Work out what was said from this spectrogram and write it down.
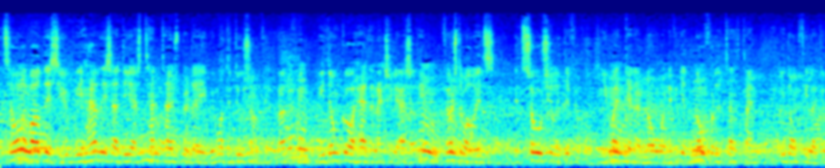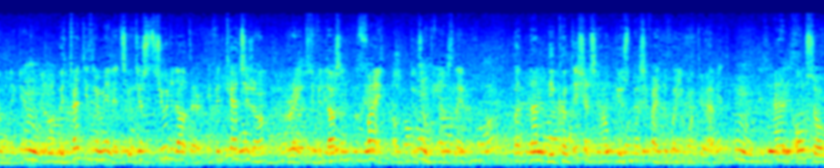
It's all about this. You, we have these ideas 10 times per day. We want to do something, but we, mm-hmm. we don't go ahead and actually ask people. Mm. First of all, it's it's socially difficult. You might get a no, and if you get a no for the 10th time, you don't feel like doing it again. Mm. With 23 minutes, you just shoot it out there. If it catches on, great. If it doesn't, fine. I'll do mm. something else later. But then the conditions help you specify the way you want to have it. And also,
